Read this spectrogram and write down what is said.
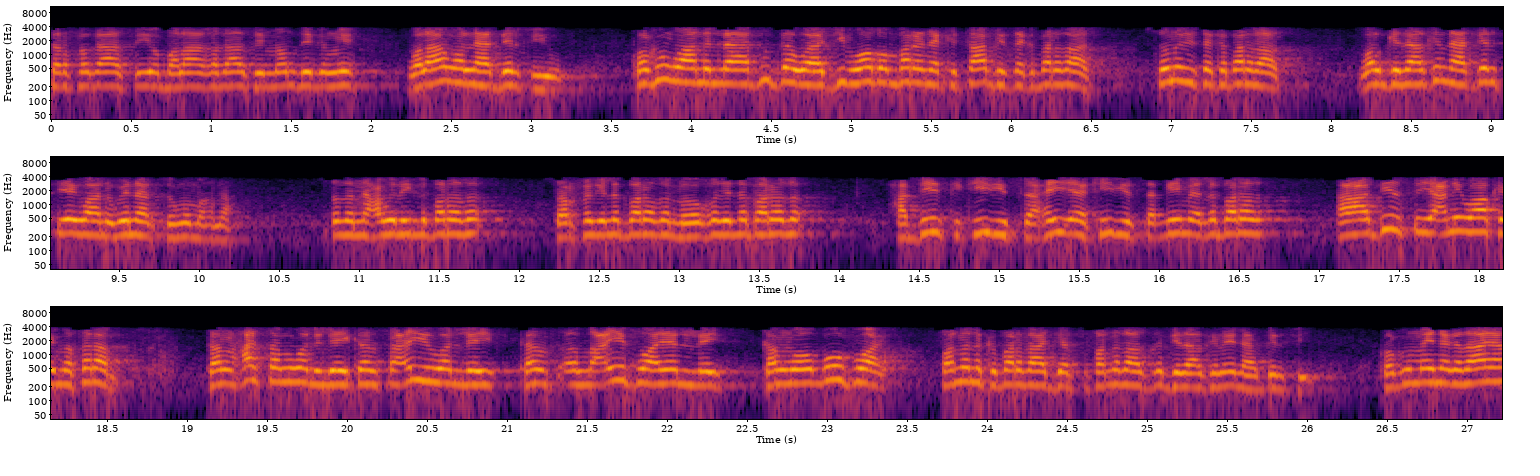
sarfigaasi iyo balaagadaasi mandiga walaan wala hadersiyo kalkan waana laabuda waajib hooban barana kitaabkiisa kabaradaas sunadiisa kabaradaas. Wal gadaalkan hadersiya waana wanaagsangu mana sida naxwidi labarada sarfigi labarada loogadi labarada xadiiska kidii saxiix kidii saqiim labarada axaadiista yani waa kay masalan kan xasan waliley kan saxiix waliley kan daciif waaya liley kan mawquuf waay fanana kabaradaa jarta fanadaas gadaalkan hadersi kalku may nagadaaya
